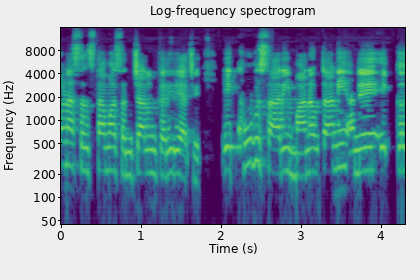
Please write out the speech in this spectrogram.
પણ આ સંસ્થામાં સંચાલન કરી રહ્યા છે, એ ખૂબ સારી માનવતાની અને એક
